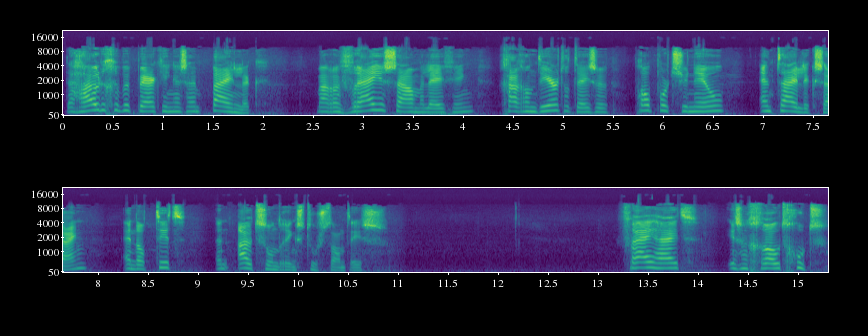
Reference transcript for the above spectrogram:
De huidige beperkingen zijn pijnlijk, maar een vrije samenleving garandeert dat deze proportioneel en tijdelijk zijn en dat dit een uitzonderingstoestand is. Vrijheid is een groot goed.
